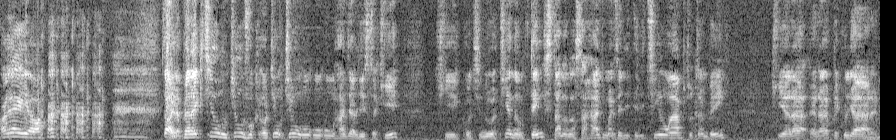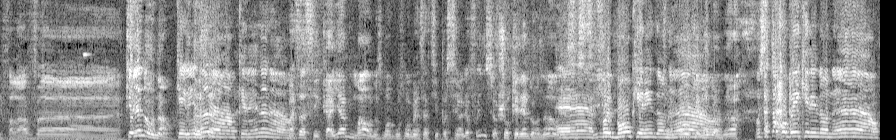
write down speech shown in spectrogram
Olha aí, ó. Então, olha, peraí que tinha um, tinha um, tinha, tinha um, um- um radialista aqui que continua, tinha não, tem que estar na nossa rádio, mas ele, ele tinha um hábito também que era, era peculiar. Ele falava, querendo ou não, Querendo ou não, querendo ou não. mas assim, caía mal nos alguns momentos, é tipo assim, olha, eu fui no seu show querendo ou não, É, assisti, foi bom querendo ou foi não. bom querendo ou não. Você tocou bem querendo ou não.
